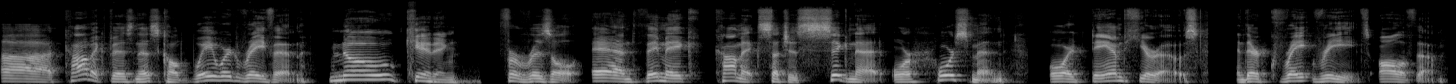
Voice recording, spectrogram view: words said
a comic business called Wayward Raven No kidding. for Rizzle, and they make comics such as Signet or Horseman or Damned Heroes, and they're great reads, all of them.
